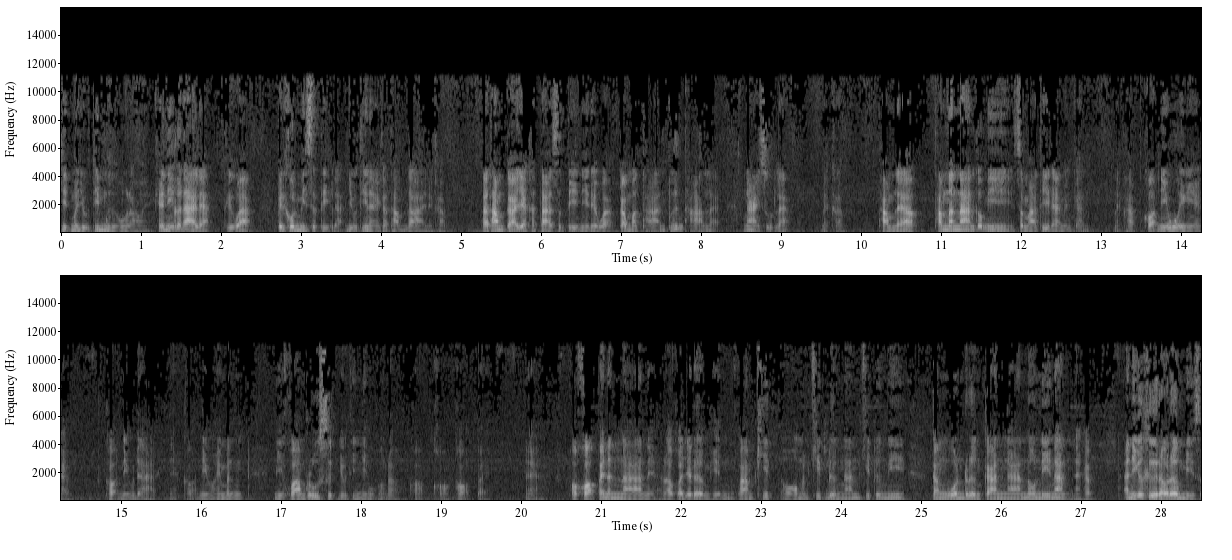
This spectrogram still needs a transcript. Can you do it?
จิตมาอยู่ที่มือของเรา แค่นี้ก็ได้แล้ว ถือว่าเป็นคนมีสติแล้วอยู่ที่ไหนก็ทำได้นะครับ ถ้าทำกายคตาสตินี่เรียกว่ากรรมฐานพื้นฐานแหละง่ายสุดแล้วนะครับทำแล้วทำนานๆก็มีสมาธิได้เหมือนกันนะครับเคาะนิ้วอย่างเงี้ยครับ เคาะนิ้วได้เนี่ยเคาะนิ้วให้มันมีความรู้สึกอยู่ที่นิ้วของเราเคาะเคาะเคาะไปนะพอเคาะไปนานๆเนี่ยเราก็จะเริ่มเห็นความคิดอ๋อมันคิดเรื่องนั้น คิดเรื่องนี้กังวลเรื่องการงานโน่นนี่นั่นนะครับ อันนี้ก็คือเราเริ่มมีส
